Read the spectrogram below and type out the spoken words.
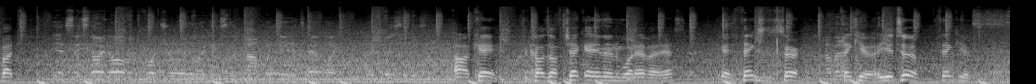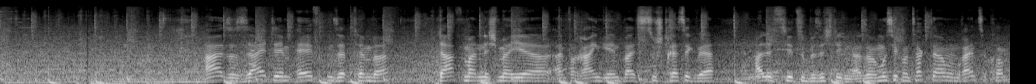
but Yeah, since 9-11, unfortunately, like, it's too complicated to have, like, like visitors. ah, okay, because of check-in and whatever, yes? Okay, thanks, sir. Thank you. You too. Thank you. Also seit dem 11. September darf man nicht mehr hier einfach reingehen, weil es zu stressig wäre, alles hier zu besichtigen. Also man muss hier Kontakte haben, um reinzukommen.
